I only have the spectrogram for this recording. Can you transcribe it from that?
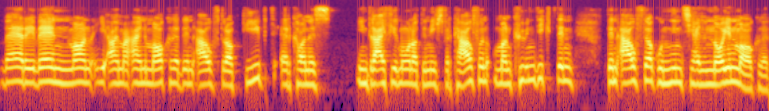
wäre, wenn man einem Makler den Auftrag gibt, er kann es in drei, vier Monaten nicht verkaufen. Man kündigt den, den Auftrag und nimmt sich einen neuen Makler.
